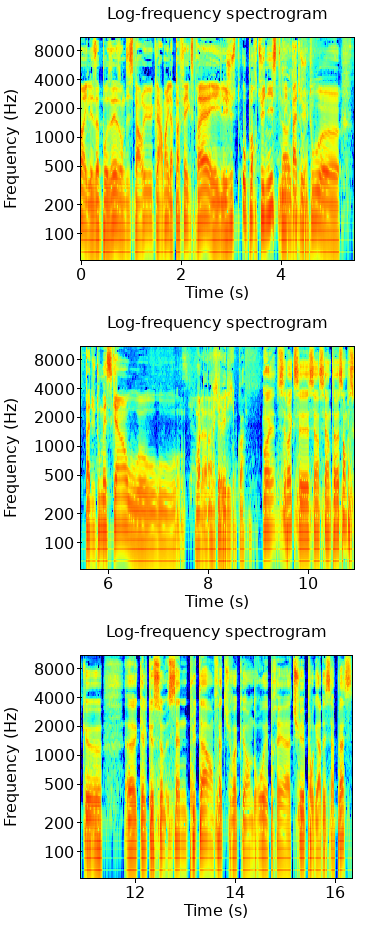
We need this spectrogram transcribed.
non, il les a posées, elles ont disparu. Clairement, il a pas fait exprès et il est juste opportuniste, Non, mais pas du tout, tout, euh, pas du tout mesquin ou, ou- voilà, Pas pas machiavélique, quoi. Ouais, c'est vrai que c'est c'est assez intéressant parce que euh, quelques scènes plus tard, en fait, tu vois que Andrew est prêt à tuer pour garder sa place,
